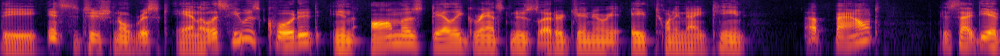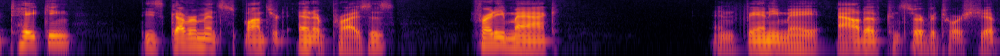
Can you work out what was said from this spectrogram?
the Institutional Risk Analyst. He was quoted in Almost Daily Grant's newsletter, January 8, 2019, about this idea of taking these government sponsored enterprises, Freddie Mac and Fannie Mae, out of conservatorship.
